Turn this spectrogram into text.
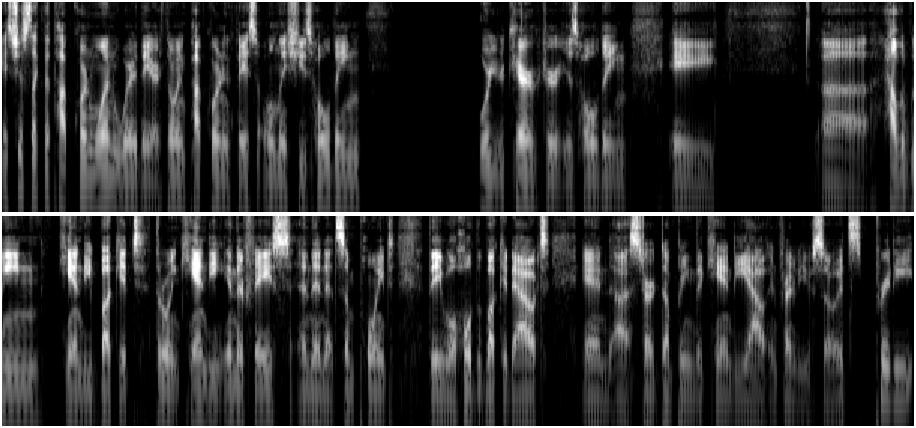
It's just like the popcorn one where they are throwing popcorn in the face. Only she's holding, or your character is holding a uh, Halloween candy bucket, throwing candy in their face, and then at some point they will hold the bucket out and uh, start dumping the candy out in front of you. So it's pretty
